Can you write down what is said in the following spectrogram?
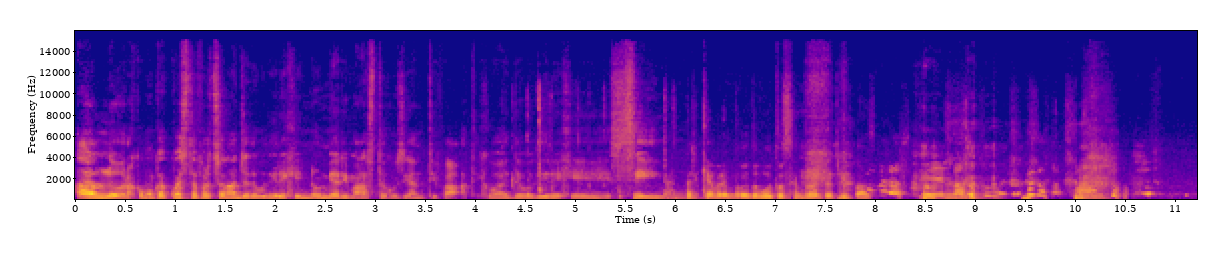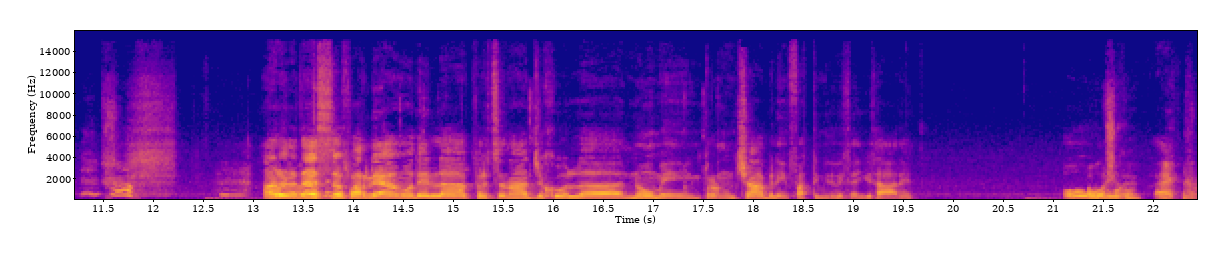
Allora, comunque a questo personaggio devo dire che non mi è rimasto così antipatico, e eh. devo dire che sì. Perché avrebbero dovuto sembrare antipatico. Come la stella, scusa, cosa ti ha fatto? Allora, adesso parliamo del personaggio col nome impronunciabile, infatti mi dovete aiutare. Oh, oh ecco.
